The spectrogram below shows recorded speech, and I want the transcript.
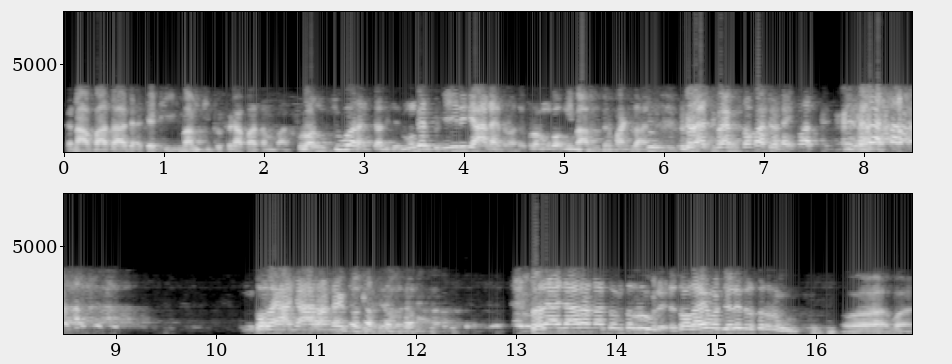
Kenapa saya tidak jadi imam di beberapa tempat? Kulon juara sekali. Mungkin begini ini aneh teman. Kalau mau imam terpaksa. Karena di imam apa ada ikhlas. Soleh anyaran Soleh anyaran langsung seru. Soleh modelnya terus seru. Wah, wah.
